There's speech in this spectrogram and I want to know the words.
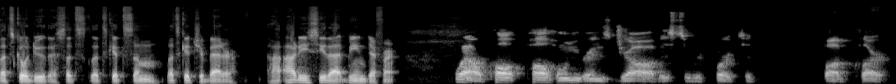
let's go do this. Let's let's get some let's get you better. How, how do you see that being different? Well, Paul Paul Holmgren's job is to report to Bob Clarke.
